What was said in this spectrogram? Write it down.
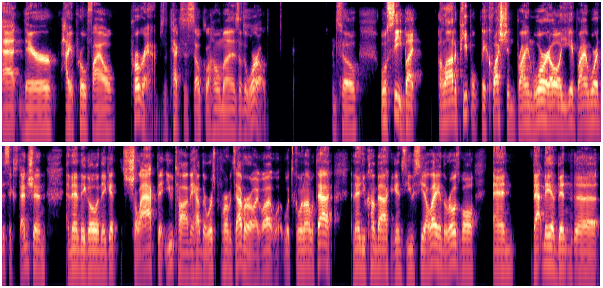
at their high profile programs, the Texas, Oklahomas of the world. And so we'll see. But a lot of people they question Brian Ward. Oh, you gave Brian Ward this extension, and then they go and they get shellacked at Utah and they have their worst performance ever. Like, what? What's going on with that? And then you come back against UCLA in the Rose Bowl, and that may have been the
